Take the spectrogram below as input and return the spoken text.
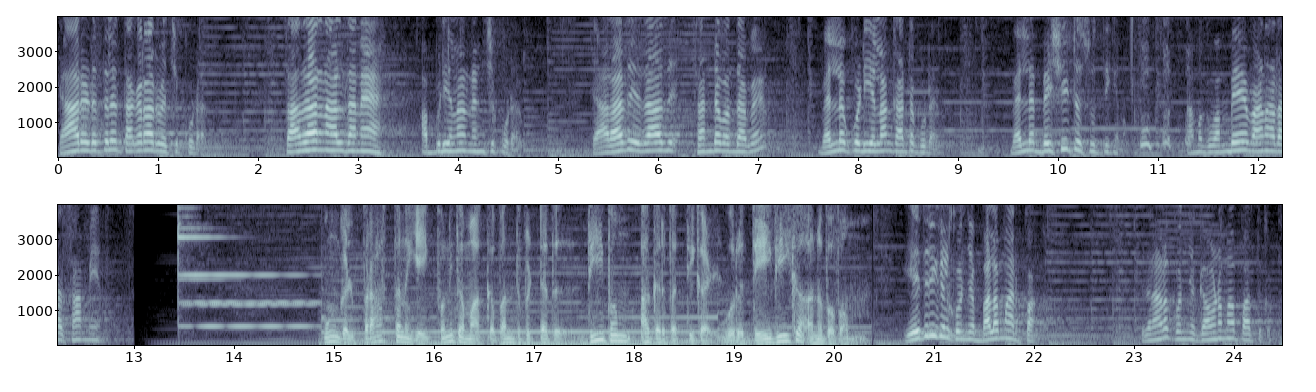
யார் இடத்துல தகராறு வச்சுக்கூடாது. சாதாரண ஆள் தானே அப்படியெல்லாம் நினச்சக்கூடாது. யாராவது ஏதாவது சண்டை வந்தாவே வெள்ளை கொடியெல்லாம் காட்டக்கூடாது. வெள்ளை பெட்ஷீட்டை சுற்றிக்கணும் நமக்கு வம்பே வேணாடா சாமின்னு உங்கள் பிரார்த்தனையை புனிதமாக்க வந்துவிட்டது தீபம் அகர்பத்திகள் ஒரு தெய்வீக அனுபவம். எதிரிகள் கொஞ்சம் பலமாக இருப்பாங்க. இதனால் கொஞ்சம் கவனமாக பார்த்துக்கணும்.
